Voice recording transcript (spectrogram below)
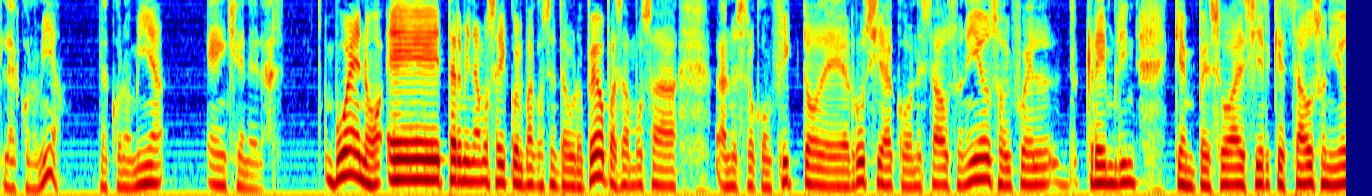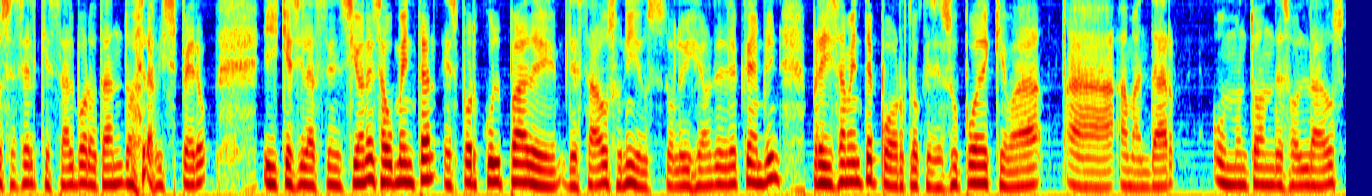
la economía, la economía en general. Bueno, eh, terminamos ahí con el Banco Central Europeo, pasamos a, nuestro conflicto de Rusia con Estados Unidos. Hoy fue el Kremlin que empezó a decir que Estados Unidos es el que está alborotando el avispero y que si las tensiones aumentan es por culpa de, Estados Unidos. Esto lo dijeron desde el Kremlin, precisamente por lo que se supo de que va a, mandar un montón de soldados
